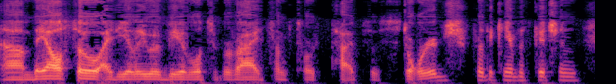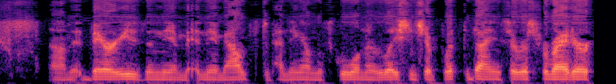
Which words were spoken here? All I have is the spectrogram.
Um, they also ideally would be able to provide some sort of types of storage for the campus kitchen. Um, it varies in the, in the amounts depending on the school and the relationship with the dining service provider.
